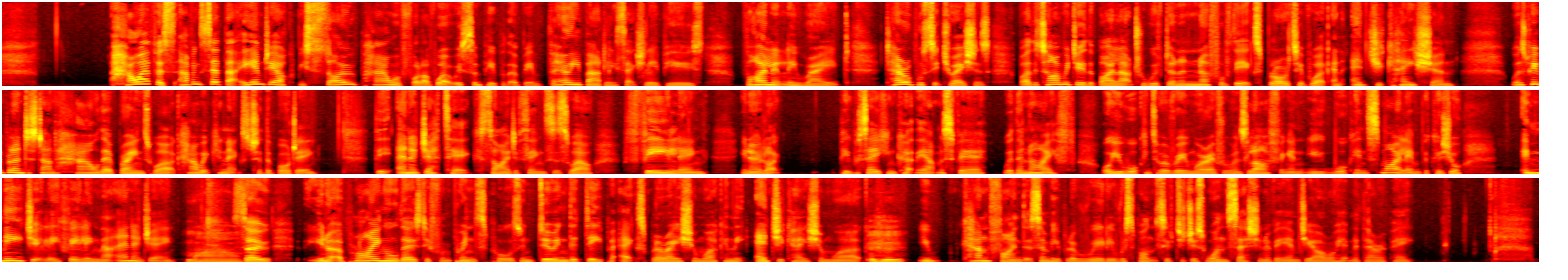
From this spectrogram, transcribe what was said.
However, having said that, EMDR could be so powerful. I've worked with some people that have been very badly sexually abused, violently raped, terrible situations. By the time we do the bilateral, we've done enough of the explorative work and education. Once people understand how their brains work, how it connects to the body, the energetic side of things as well, feeling, you know, like people say you can cut the atmosphere with a knife, or you walk into a room where everyone's laughing and you walk in smiling because you're immediately feeling that energy. Wow. So, you know, applying all those different principles and doing the deeper exploration work and the education work, mm-hmm. you can find that some people are really responsive to just one session of EMDR or hypnotherapy.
